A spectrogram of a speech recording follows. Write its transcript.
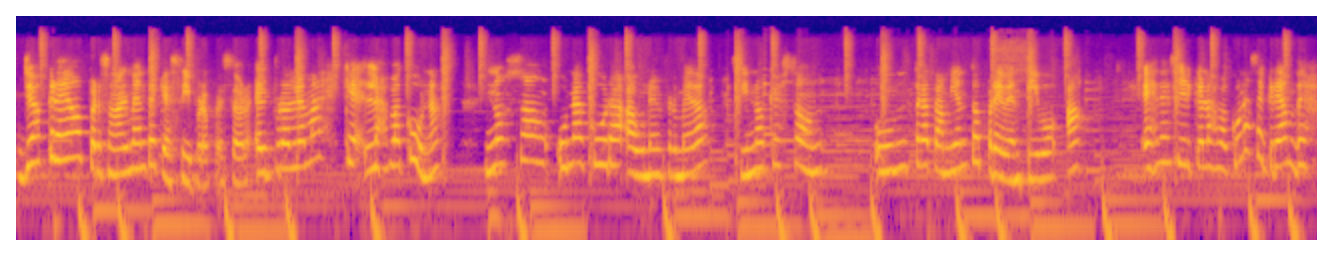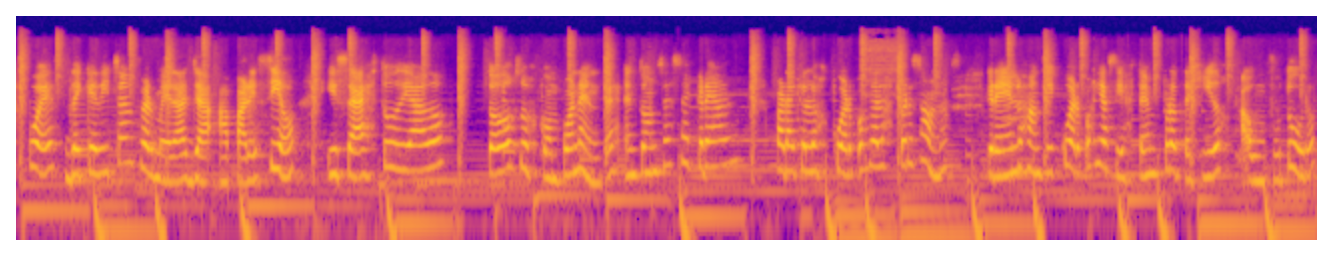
Yo creo personalmente que sí, profesor. El problema es que las vacunas no son una cura a una enfermedad, sino que son un tratamiento preventivo a es decir, que las vacunas se crean después de que dicha enfermedad ya apareció y se ha estudiado todos sus componentes, entonces se crean para que los cuerpos de las personas creen los anticuerpos y así estén protegidos a un futuro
